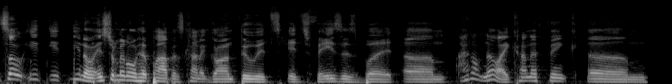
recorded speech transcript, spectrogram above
so it, it you know instrumental hip hop has kind of gone through its its phases, but um, I don't know. I kind of think um,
